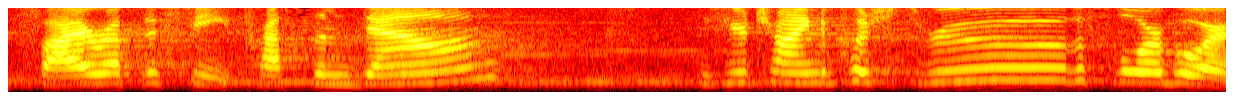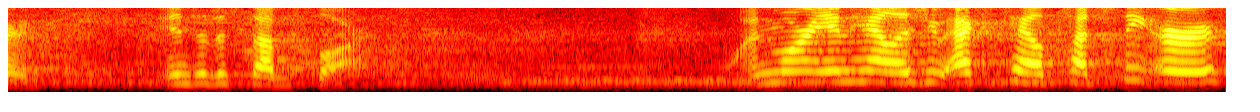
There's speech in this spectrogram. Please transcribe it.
Fire up the feet. Press them down. So if you're trying to push through the floorboards into the subfloor. One more inhale as you exhale, touch the earth.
